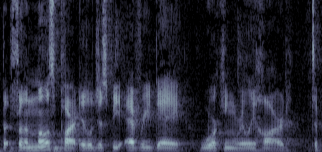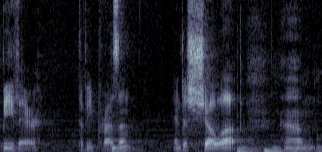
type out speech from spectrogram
But for the most part, it'll just be every day working really hard to be there, to be present, and to show up. Um,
